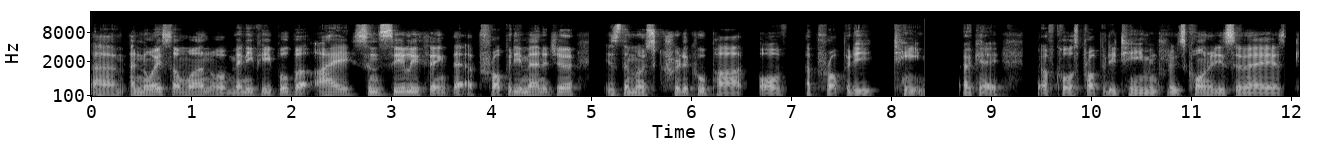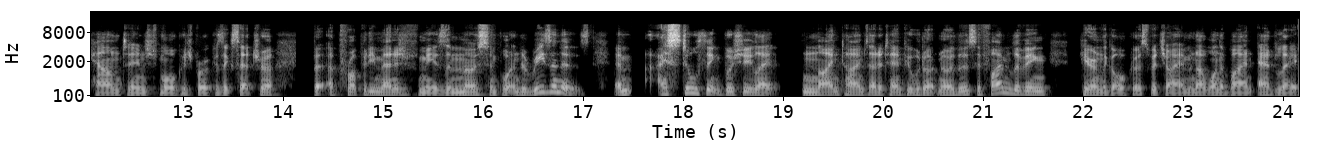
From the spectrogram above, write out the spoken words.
um, annoy someone or many people, but I sincerely think that a property manager is the most critical part of a property team. Okay. Of course, property team includes quantity surveyors, accountants, mortgage brokers, etc. But a property manager for me is the most important. The reason is, and I still think Bushy, like nine times out of 10 people don't know this. If I'm living here in the Gold Coast, which I am, and I want to buy an Adelaide,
